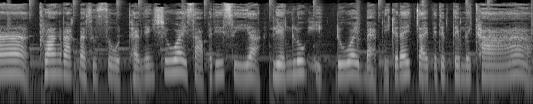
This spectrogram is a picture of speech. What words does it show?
มากๆ คลั่งรักแบบสุดๆ แถมยังช่วยสาวแพทิเซีย เลี้ยงลูกอีกด้วยแบบนี้ก็ได้ใจไปเต็มๆเลยค่ะ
